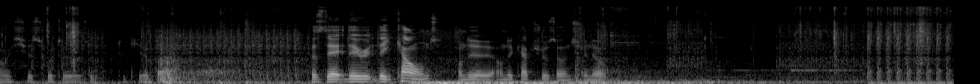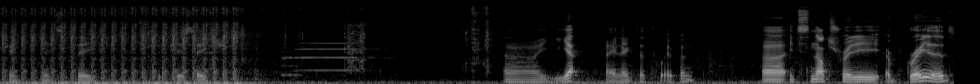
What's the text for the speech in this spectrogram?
Always useful to, to, to kill a bot. Because they, they they count on the on the capture zones, you know. Okay, let's take the PSH. Uh, yeah, I like that weapon. Uh, it's not really upgraded,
